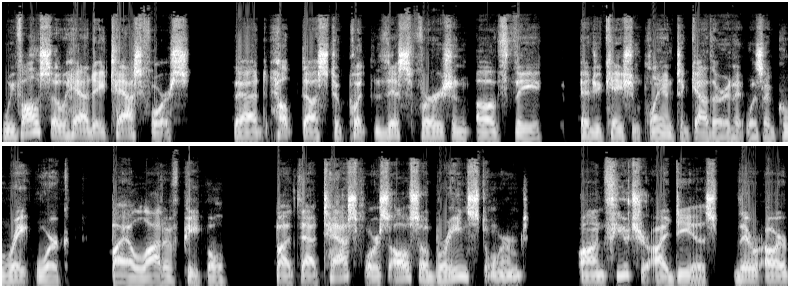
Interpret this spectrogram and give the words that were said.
we've also had a task force that helped us to put this version of the education plan together. And it was a great work by a lot of people. But that task force also brainstormed on future ideas. There are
